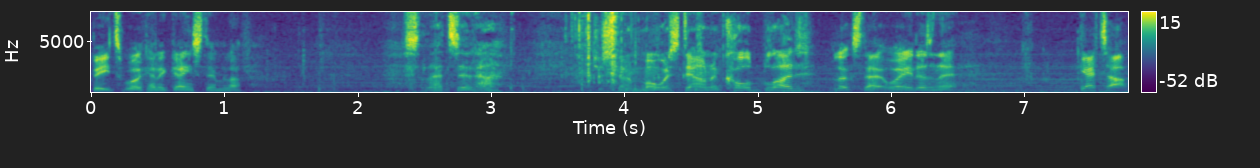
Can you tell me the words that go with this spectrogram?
Beats working against him, love. So that's it, huh? Just gonna mow us down in cold blood? Looks that way, doesn't it? Get up!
